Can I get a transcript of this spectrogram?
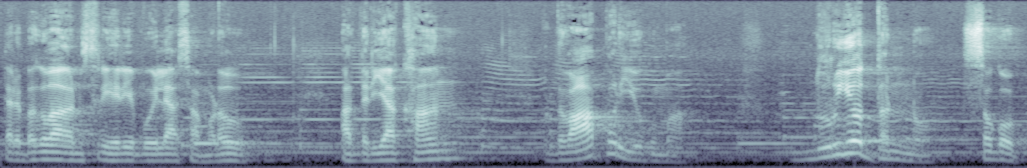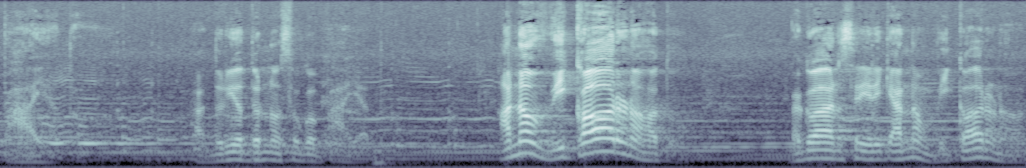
ત્યારે ભગવાન શ્રી હરિ બોલ્યા, સાંભળો, આ દરિયા ખાન દ્વાપર યુગમાં દુર્યોધનનો સગો ભાઈ હતો. આ દુર્યોધનનો સગો ભાઈ હતો. આનો વિકર્ણ હતું. ભગવાન શ્રી હરિ કે, આનો વિકર્ણ હતો.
